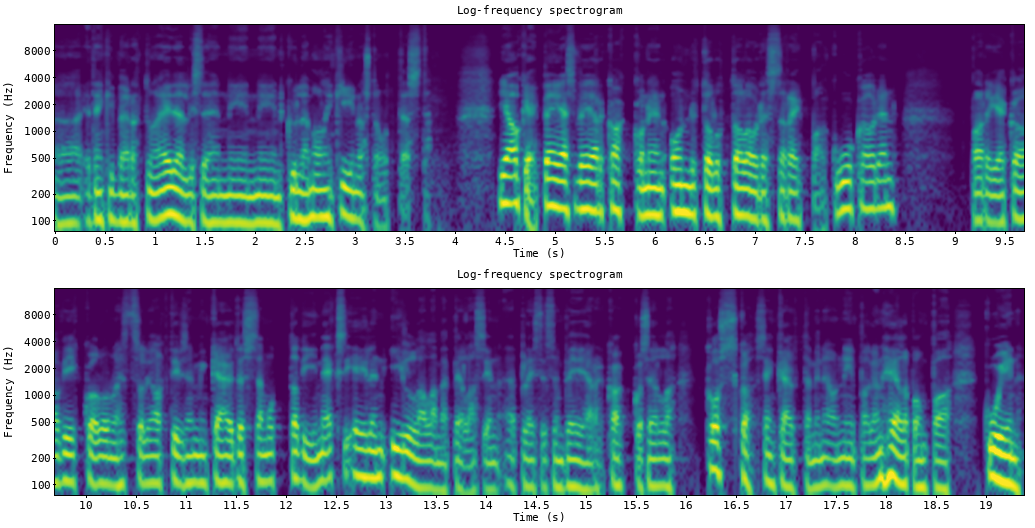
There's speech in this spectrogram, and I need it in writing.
ö, etenkin verrattuna edelliseen, niin, niin kyllä mä olin kiinnostunut tästä. Ja okei, okay, PSVR 2 on nyt ollut taloudessa reippaan kuukauden, pari ekaa viikkoa luonnollisesti se oli aktiivisemmin käytössä, mutta viimeksi eilen illalla mä pelasin äh, PlayStation VR 2, koska sen käyttäminen on niin paljon helpompaa kuin äh,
